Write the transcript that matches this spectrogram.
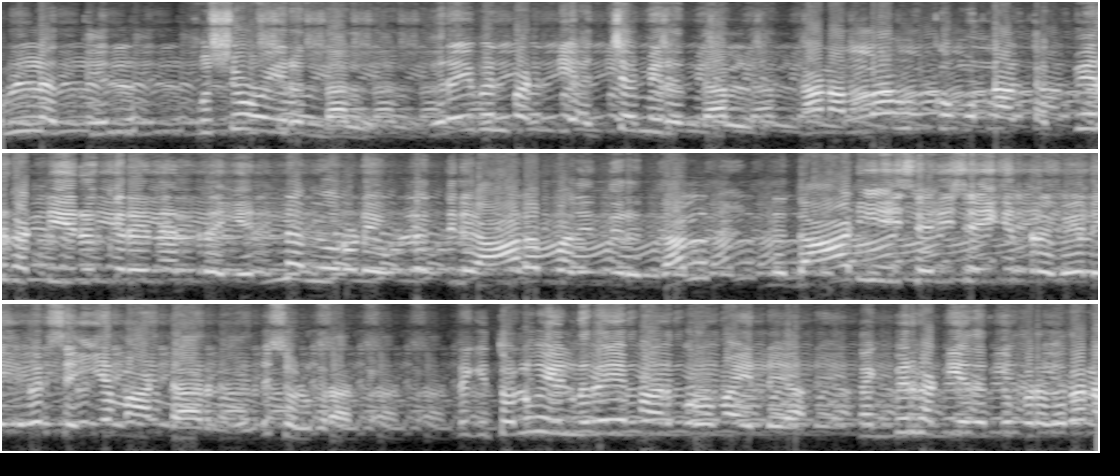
உள்ளத்தில் குஷோ இருந்தால் இறைவன் பற்றி அச்சம் இருந்தால் நான் அல்லாஹ்வுக்கு முன்னால் தக்பீர் கட்டி இருக்கிறேன் என்ற எண்ணம் இவருடைய உள்ளத்திலே ஆழ பதிந்திருந்தால் இந்த தாடியை சரி செய்கின்ற வேலை இவர் செய்ய மாட்டார் என்று சொல்கிறார். இன்றைக்கு தொழுகையில் நிறைய பார்க்கிறோமா இல்லையா? தக்பீர் கட்டியதற்கு பிறகுதான்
